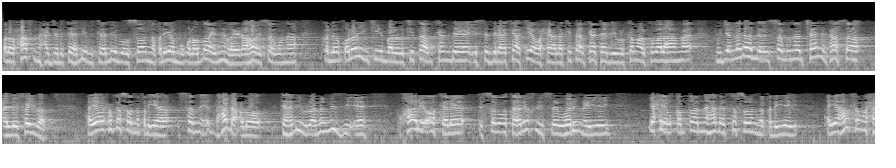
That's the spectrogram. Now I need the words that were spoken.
Walow xaafid ibn xajar tahdiib tahdiib uu soo naqliyo muqladay nin la yidhaaho isaguna kolley qolooyinkii bal kitaabkan dee istidraakaat iyo waxyaala kitaabka tahdiibulkamaal kuba lahaa ama mujaladaad isaguna jaanibkaasa alifayba. Ayaa wuxuu ka soo naqliyaa san ha dhacdo tahdiib ama mizi eh bukhaari oo kale isagoo taariikhdiisa warinayey yaxya alqadaanna hadal ka soo naqliyey ayaa halkan waxa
